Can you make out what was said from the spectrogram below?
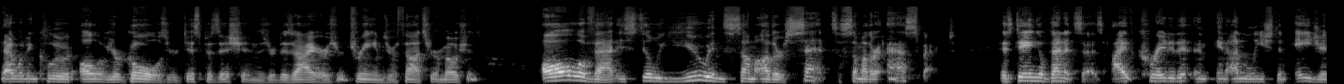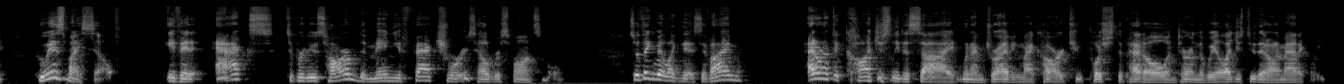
that would include all of your goals, your dispositions, your desires, your dreams, your thoughts, your emotions. All of that is still you in some other sense, some other aspect. As Daniel Dennett says, I've created it and, and unleashed an agent who is myself. If it acts to produce harm, the manufacturer is held responsible. So think of it like this if I'm, I don't have to consciously decide when I'm driving my car to push the pedal and turn the wheel. I just do that automatically.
